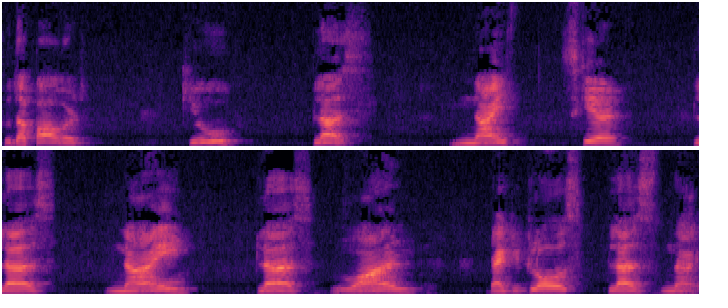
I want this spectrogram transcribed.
to the power cube plus 9 square plus 9 plus 1 bracket close plus 9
